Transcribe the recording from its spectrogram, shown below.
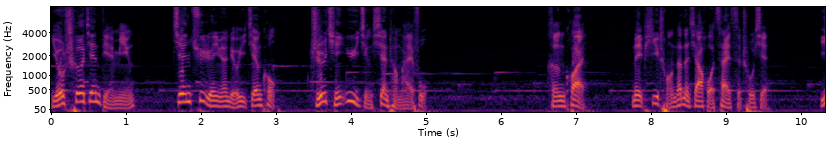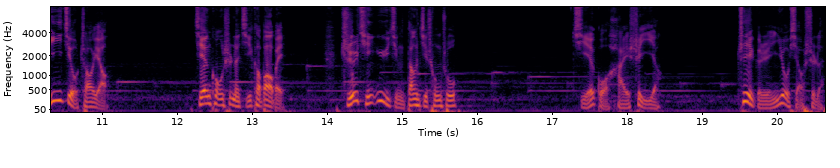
由车间点名，监区人员留意监控，执勤狱警现场埋伏。很快。那批床单的家伙再次出现，依旧招摇。监控室呢即刻报备，执勤狱警当即冲出。结果还是一样，这个人又消失了。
